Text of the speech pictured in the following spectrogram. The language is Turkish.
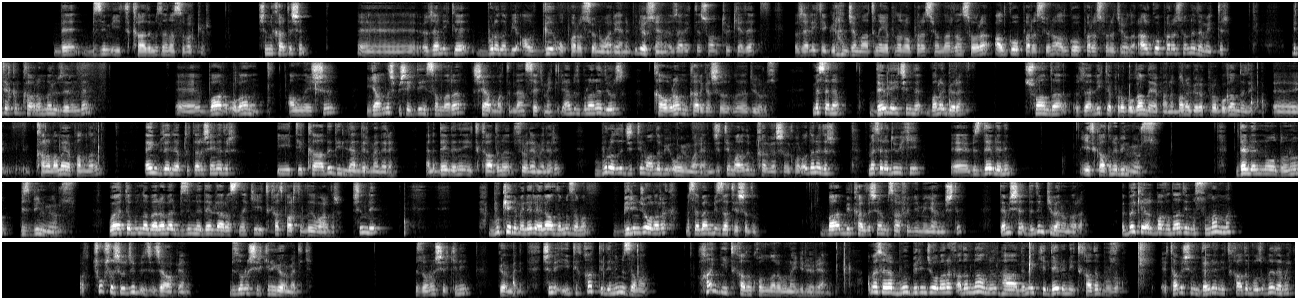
Ve bizim itikadımıza nasıl bakıyor? Şimdi kardeşim ee, özellikle burada bir algı operasyonu var yani biliyorsun yani özellikle son Türkiye'de özellikle Gülen cemaatine yapılan operasyonlardan sonra algı operasyonu, algı operasyonu diyorlar. Algı operasyonu ne demektir? Bir takım kavramlar üzerinde e, var olan anlayışı yanlış bir şekilde insanlara şey yapmaktır, lanse etmektir. Yani biz buna ne diyoruz? Kavram kargaşalığı diyoruz. Mesela devlet içinde bana göre şu anda özellikle propaganda yapanı, bana göre propaganda e, karalama yapanların en güzel yaptıkları şey nedir? İtikadı dillendirmeleri. Yani devletin itikadını söylemeleri. Burada ciddi manada bir oyun var yani. Ciddi manada bir kargaşalık var. O da nedir? Mesela diyor ki e, biz devlenin itikadını bilmiyoruz. Devlenin ne olduğunu biz bilmiyoruz. Veyahut da bununla beraber bizimle devle arasındaki itikat farklılığı vardır. Şimdi bu kelimeleri ele aldığımız zaman birinci olarak mesela ben bizzat yaşadım. Bir kardeşe misafirliğime gelmişti. Demiş, dedim ki ben onlara. Ebubekir el-Baghdadi Müslüman mı? Bak çok şaşırıcı bir cevap yani. Biz onun şirkini görmedik. Biz onun şirkini görmedik. Şimdi itikat dediğimiz zaman hangi itikadın konuları buna giriyor yani? Mesela bu birinci olarak adam ne anlıyor? Ha demek ki devletin itikadı bozuk. E tabi şimdi devletin itikadı bozuk ne demek?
